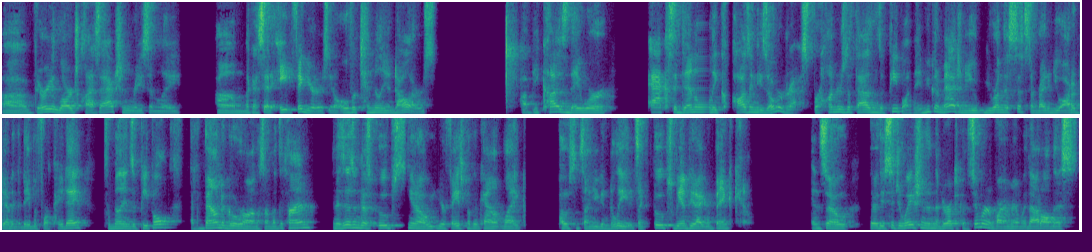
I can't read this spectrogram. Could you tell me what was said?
uh, very large class action recently. Um, like I said, eight figures, you know, over $10 million uh, because they were accidentally causing these overdrafts for hundreds of thousands of people. I mean, if you can imagine you, you run this system, right? And you auto debit the day before payday for millions of people, that's bound to go wrong some of the time. And this isn't just, oops, you know, your Facebook account like posted something you can delete. It's like, oops, we emptied out your bank account. And so there are these situations in the direct to consumer environment without all this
